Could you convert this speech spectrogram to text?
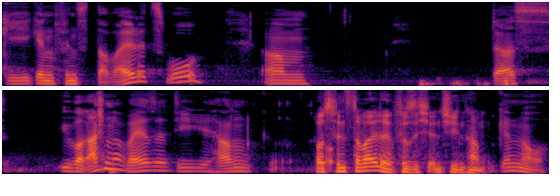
gegen Finsterwalde 2. Ähm, das überraschenderweise die Herren aus Finsterwalde für sich entschieden haben. Genau.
